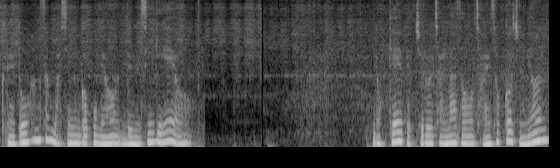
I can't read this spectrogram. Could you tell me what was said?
그래도 항상 맛있는 거 보면 늘 신기해요. 이렇게 배추를 잘라서 잘 섞어주면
